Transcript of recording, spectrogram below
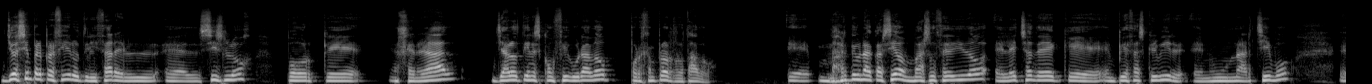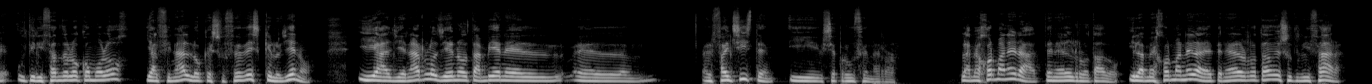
Yo siempre prefiero utilizar el, el syslog porque en general ya lo tienes configurado, por ejemplo, rotado. Eh, más de una ocasión me ha sucedido el hecho de que empiezo a escribir en un archivo eh, utilizándolo como log y al final lo que sucede es que lo lleno. Y al llenarlo lleno también el, el, file system y se produce un error. La mejor manera, tener el rotado. Y la mejor manera de tener el rotado es utilizar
